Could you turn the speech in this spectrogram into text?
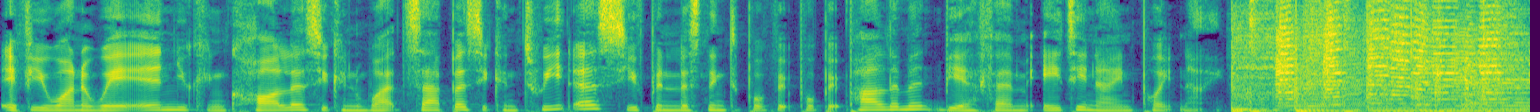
If you want to weigh in, you can call us, you can WhatsApp us, you can tweet us. You've been listening to Pulpit Pulpit Parliament, BFM 89.9.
